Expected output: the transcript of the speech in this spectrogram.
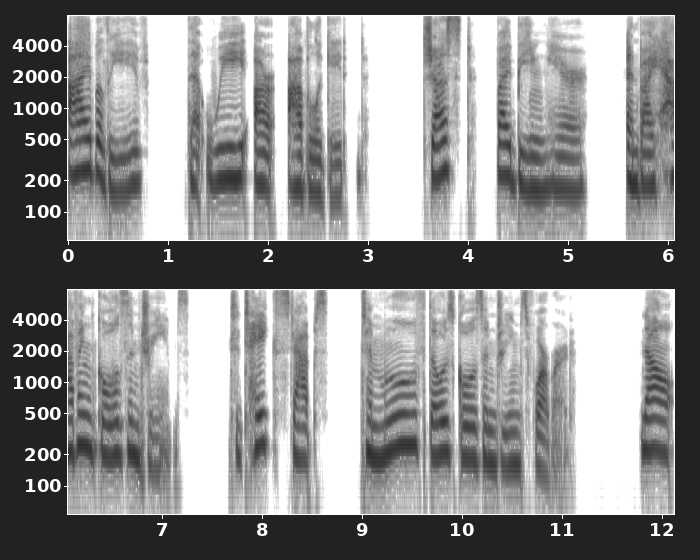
I believe that we are obligated just by being here and by having goals and dreams to take steps to move those goals and dreams forward. Now,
